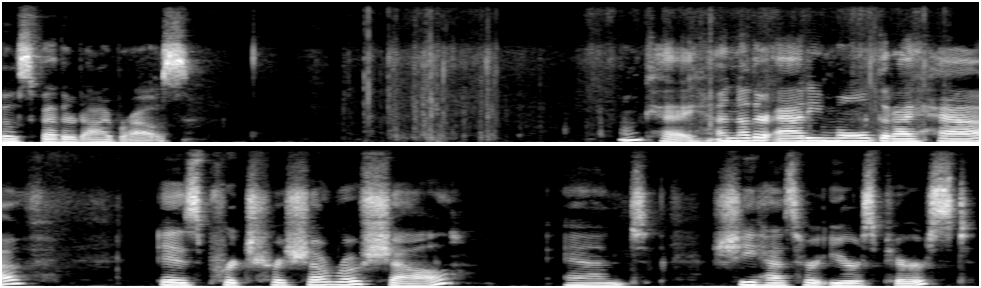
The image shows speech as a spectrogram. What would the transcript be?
those feathered eyebrows. Okay, another Addie mold that I have is Patricia Rochelle, and she has her ears pierced,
